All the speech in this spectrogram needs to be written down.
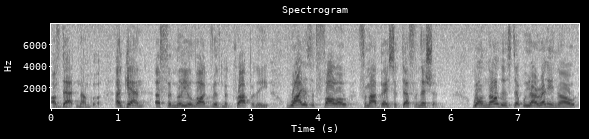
of that number. Again, a familiar logarithmic property. Why does it follow from our basic definition? Well, notice that we already know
